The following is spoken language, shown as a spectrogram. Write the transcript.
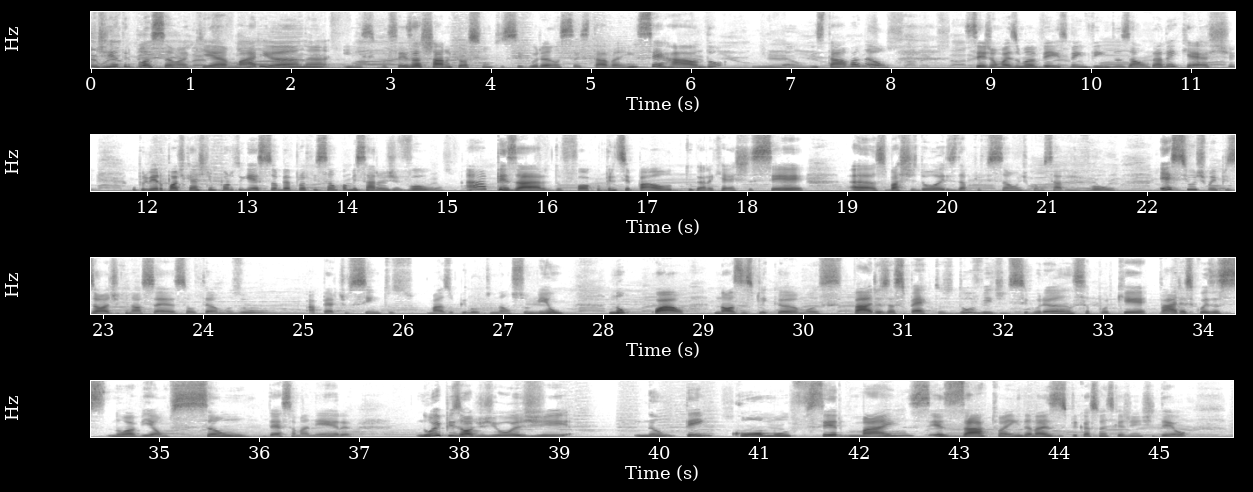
Bom dia, tripulação. Aqui é a Mariana. E se vocês acharam que o assunto segurança estava encerrado, não estava, não. Sejam mais uma vez bem-vindos ao Galecast, o primeiro podcast em português sobre a profissão comissário de voo. Apesar do foco principal do Galecast ser uh, os bastidores da profissão de comissário de voo, esse último episódio que nós é, soltamos, o aperte os cintos, mas o piloto não sumiu, no qual nós explicamos vários aspectos do vídeo de segurança, porque várias coisas no avião são dessa maneira. No episódio de hoje não tem como ser mais exato ainda nas explicações que a gente deu,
